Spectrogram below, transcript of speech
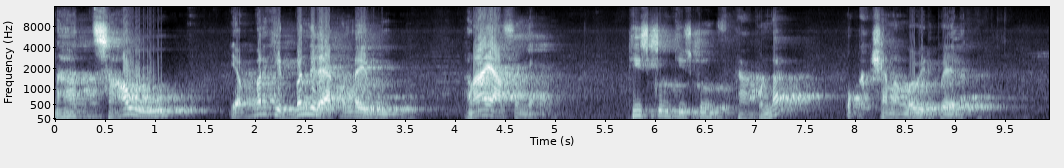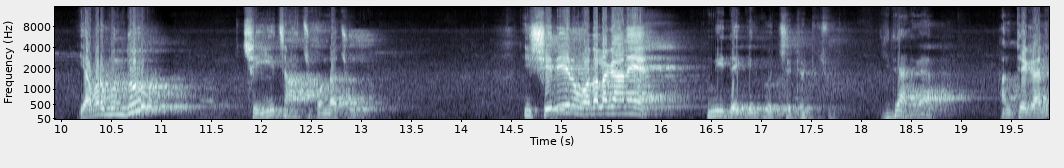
నా చావు ఎవ్వరికి ఇబ్బంది లేకుండా ఇవ్వు. అనాయాసంగా. తీసుకుని తీసుకుని కాకుండా ఒక్క క్షణంలో వెళ్ళిపోయేలా. ఎవరి ముందు? చెయ్యి చాచకుండా చూడు. ఈ శరీరం వదలగానే నీ దగ్గరికి వచ్చేటట్టు చూడు. ఇది అడగాలి. అంతేగాని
